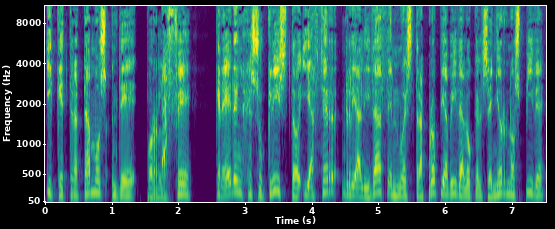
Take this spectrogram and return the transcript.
y que tratamos de, por la fe, creer en Jesucristo y hacer realidad en nuestra propia vida lo que el Señor nos pide,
